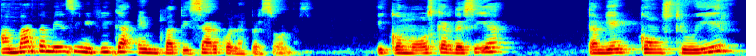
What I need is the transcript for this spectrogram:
Amar también significa empatizar con las personas. Y como Oscar decía, también construir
